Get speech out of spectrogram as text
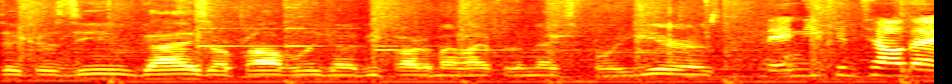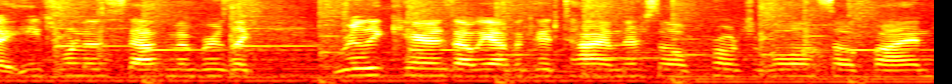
Because you guys are probably going to be part of my life for the next four years. And you can tell that each one of the staff members like really cares that we have a good time. They're so approachable and so fun.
